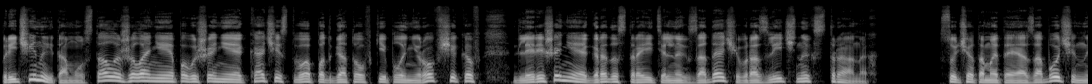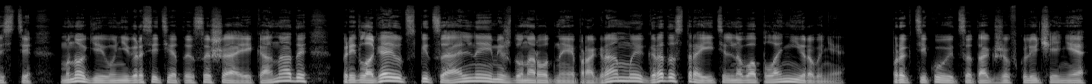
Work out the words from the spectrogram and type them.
Причиной тому стало желание повышения качества подготовки планировщиков для решения градостроительных задач в различных странах, с учетом этой озабоченности, многие университеты США и Канады предлагают специальные международные программы градостроительного планирования. Практикуется также включение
